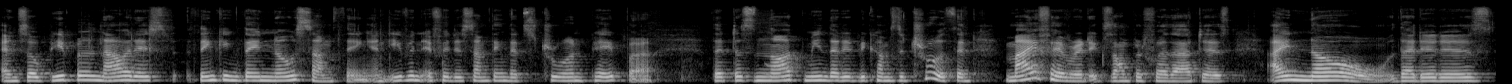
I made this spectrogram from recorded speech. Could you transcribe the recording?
And so people nowadays thinking they know something, and even if it is something that's true on paper, that does not mean that it becomes the truth. And my favorite example for that is I know that it is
